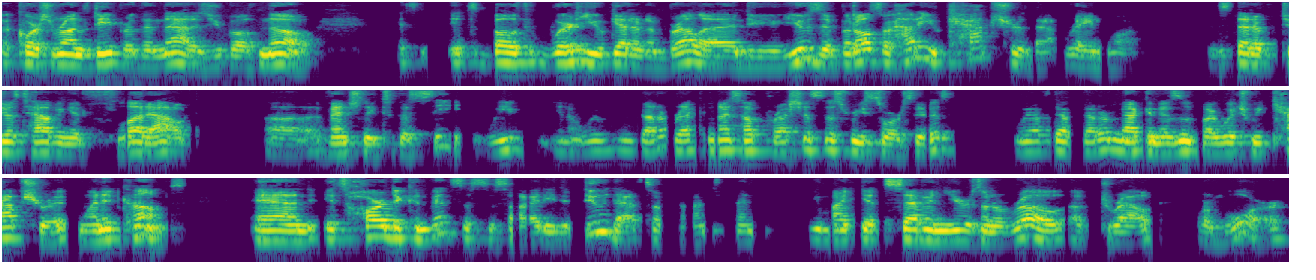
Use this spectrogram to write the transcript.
of course runs deeper than that, as you both know. It's it's both where do you get an umbrella and do you use it, but also how do you capture that rainwater instead of just having it flood out uh, eventually to the sea. We you know we've, we've got to recognize how precious this resource is. We have to have better mechanisms by which we capture it when it comes. And it's hard to convince a society to do that sometimes. And you might get seven years in a row of drought or more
